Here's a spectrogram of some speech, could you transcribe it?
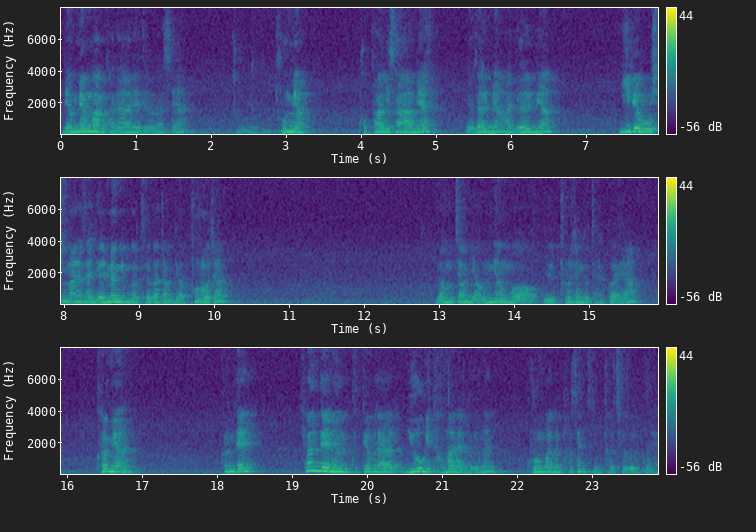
몇 명만 가나안에 들어갔어요? 두 명 두 명. 곱하기 4하면 8명, 한 10명. 250만에서 한 10명 정도 들어갔다면 몇 프로죠? 0.00뭐1% 정도 될 거예요. 그러면 그런데 현대는 그때보다 유혹이 더 많아요. 그러면 구원받는 퍼센트는 더 적을 거예요.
